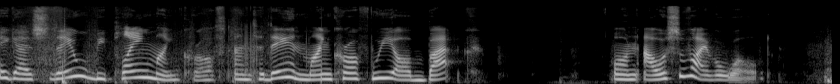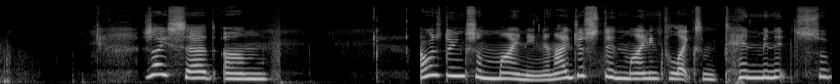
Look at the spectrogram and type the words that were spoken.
Hey guys, today we'll be playing Minecraft, and today in Minecraft we are back on our survival world. As I said, um, I was doing some mining, and I just did mining for like some 10 minutes. So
